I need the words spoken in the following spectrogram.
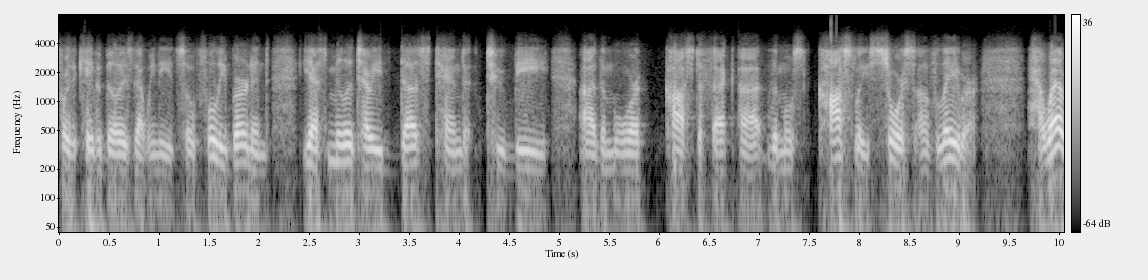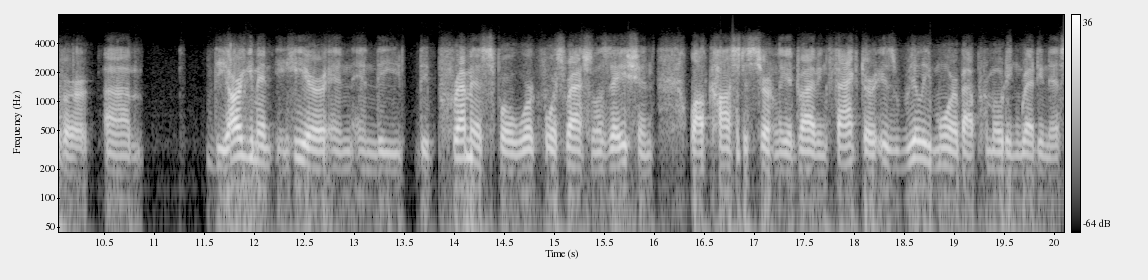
for the capabilities that we need. So fully burdened, yes, military does tend to be uh, the more cost effect, uh, the most costly source of labor. However, um, the argument here and, and the, the premise for workforce rationalization, while cost is certainly a driving factor, is really more about promoting readiness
